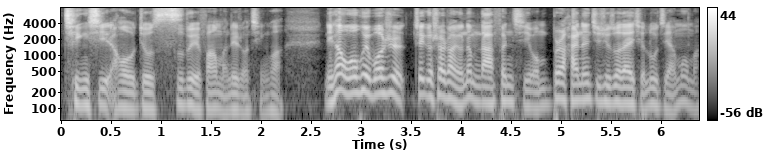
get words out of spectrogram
清晰，然后就撕对方嘛，这种情况。你看，文慧博士这个事儿上有那么大分歧，我们不是还能继续坐在一起录节目吗？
